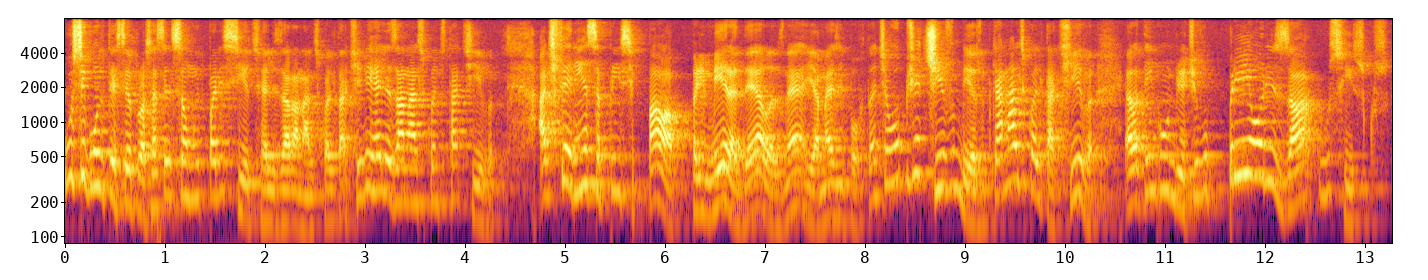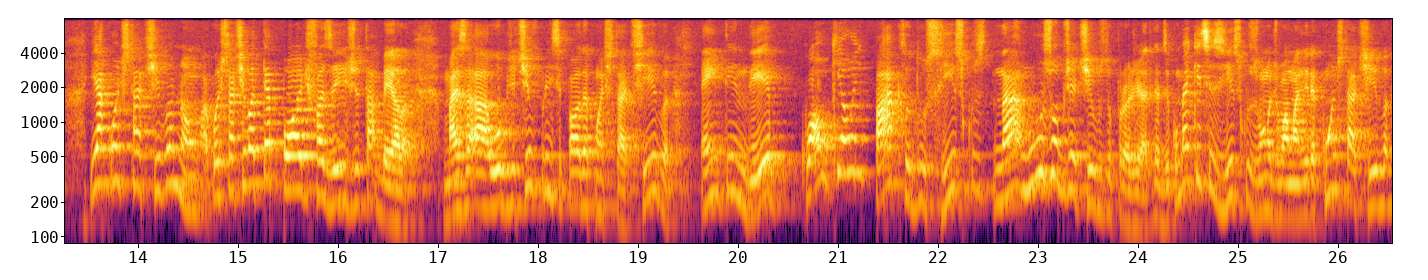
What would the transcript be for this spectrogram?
O segundo e terceiro processo eles são muito parecidos, realizar análise qualitativa e realizar análise quantitativa. A diferença principal, a primeira delas, né, e a mais importante, é o objetivo mesmo, porque a análise qualitativa ela tem como objetivo priorizar os riscos. E a quantitativa não. A quantitativa até pode fazer isso de tabela, mas a, o objetivo principal da quantitativa é entender qual que é o impacto dos riscos na, nos objetivos do projeto. Quer dizer, como é que esses riscos vão, de uma maneira quantitativa,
